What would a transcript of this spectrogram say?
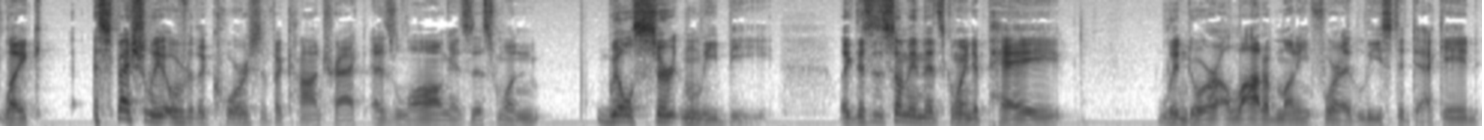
like, especially over the course of a contract, as long as this one will certainly be. Like this is something that's going to pay Lindor a lot of money for at least a decade.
